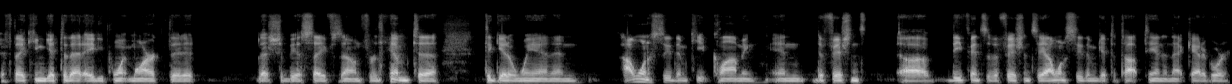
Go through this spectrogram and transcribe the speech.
if they can get to that 80 point mark, that it that should be a safe zone for them to to get a win. And I want to see them keep climbing in deficient uh, defensive efficiency. I want to see them get to top ten in that category.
